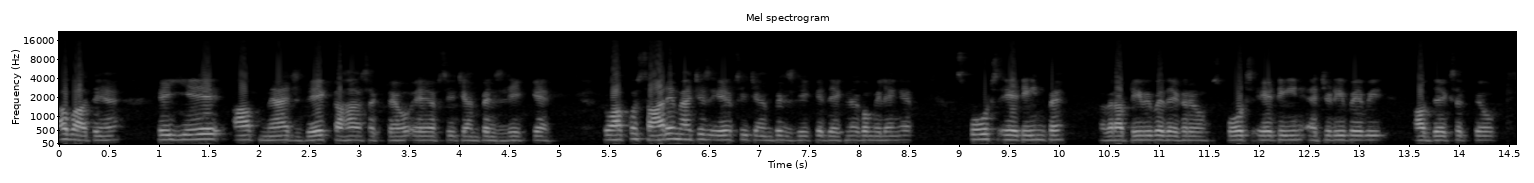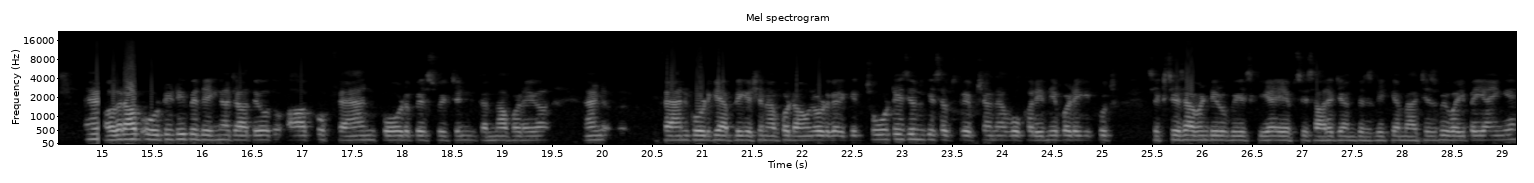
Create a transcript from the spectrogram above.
अब आते हैं कि ये आप मैच देख कहाँ सकते हो एफ़ सी चैम्पियंस लीग के। तो आपको सारे matches A F C Champions League के देखने को मिलेंगे। स्पोर्ट्स 18 पे, अगर आप टीवी पे देख रहे हो। स्पोर्ट्स 18 एच पे भी आप देख सकते हो। एंड अगर आप ओटीटी पे देखना चाहते हो तो आपको फ़ैन कोड पे स्विच इन करना पड़ेगा। एंड फ़ैन कोड की एप्लीकेशन आपको डाउनलोड करके छोटे से उनकी सब्सक्रिप्शन है, वो खरीदनी पड़ेगी। कुछ सिक्सटी सेवेंटी रुपीज़ की है। एएफसी सारे चैंपियंस लीग के मैचेस भी वहीं पे ही आएँगे।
